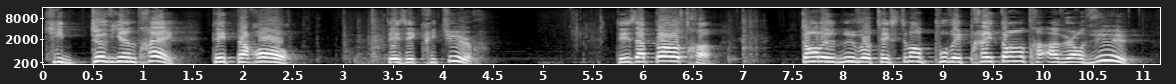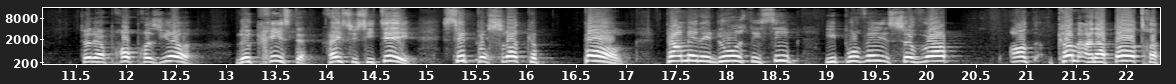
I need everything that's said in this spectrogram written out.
qui deviendraient des paroles des Écritures. Des apôtres dans le Nouveau Testament pouvaient prétendre avoir vu de leurs propres yeux le Christ ressuscité. C'est pour cela que Paul, parmi les douze disciples, il pouvait se voir comme un apôtre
